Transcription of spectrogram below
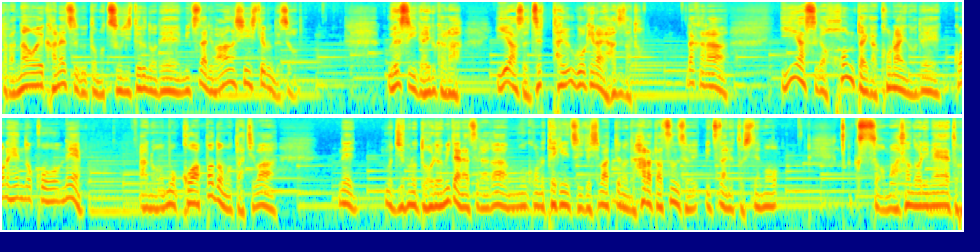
だから直江兼続とも通じてるので三成は安心してるんですよ。上杉がいるから家康は絶対動けないはずだと。だから家康が本体が来ないのでこの辺のこうねあのもう小アッパどもたちはね、もう自分の同僚みたいなやつらが向この敵についてしまってるので腹立つんですよ、三成としても。くそ、正則めと。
